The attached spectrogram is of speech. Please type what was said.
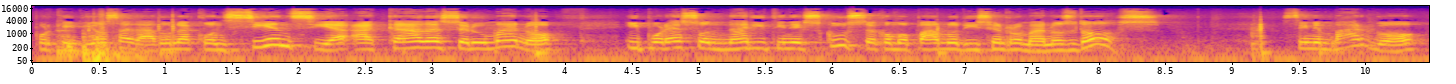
Porque Dios ha dado una conciencia a cada ser humano y por eso nadie tiene excusa, como Pablo dice en Romanos 2. Sin embargo,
